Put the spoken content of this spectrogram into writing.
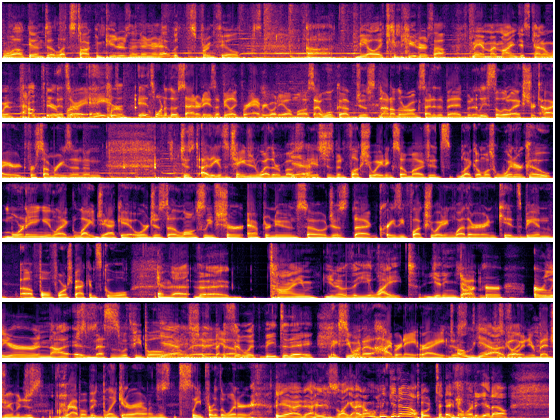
Welcome to Let's Talk Computers and Internet with Springfield uh, BLH Computers. Uh, man, my mind just kind of went out there. That's for, all right. Hey, for- it's, it's one of those Saturdays I feel like for everybody almost. I woke up just not on the wrong side of the bed, but at least a little extra tired for some reason. And just, I think it's a change in weather mostly. Yeah. It's just been fluctuating so much. It's like almost winter coat morning and like light jacket or just a long sleeve shirt afternoon. So just that crazy fluctuating weather and kids being uh, full force back in school. and the the time, you know, the light getting Yeah. Earlier and not Just as messes with people yeah, a it's little just messing yeah. with me today. Makes you want to hibernate, right? Just, Oh, yeah, Just go like- in your bedroom and just wrap a big blanket around and just sleep for the winter. Yeah, I, I just like I don't want to get out. I don't want to get out.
